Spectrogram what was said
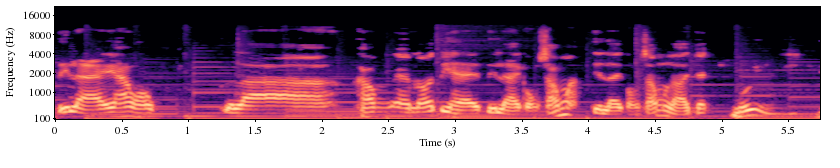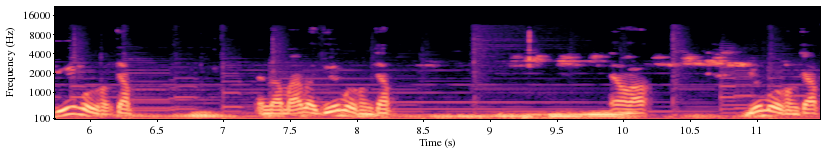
tỷ lệ hao hụt là không, em nói tỷ lệ tỷ lệ còn sống tỷ lệ còn sống là chắc dưới dưới 10 phần trăm. Em đảm bảo là dưới 10 phần trăm. Em không dưới 10 phần trăm.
